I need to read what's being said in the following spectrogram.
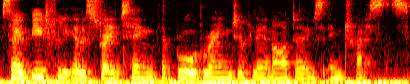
so beautifully illustrating the broad range of Leonardo's interests.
